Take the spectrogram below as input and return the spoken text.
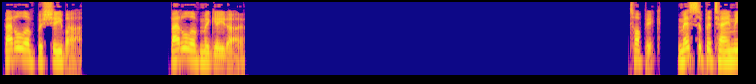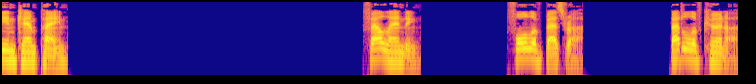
Battle of Beersheba Battle of Megiddo Mesopotamian campaign. Fao landing. Fall of Basra. Battle of Kurna.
